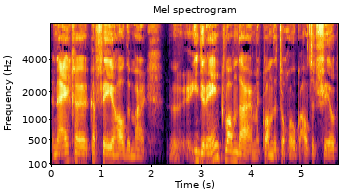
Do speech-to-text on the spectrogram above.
een eigen café hadden. Maar iedereen kwam daar. Maar kwam er toch ook altijd veel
